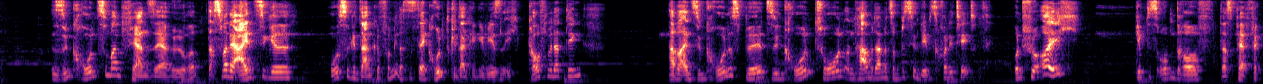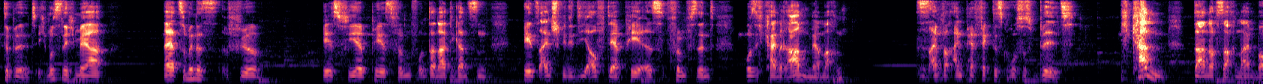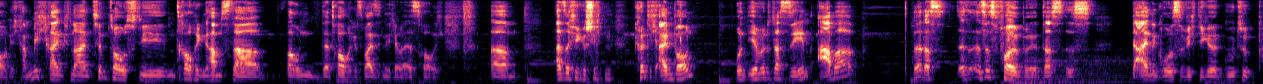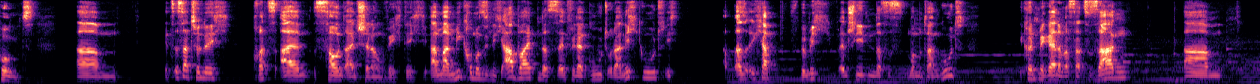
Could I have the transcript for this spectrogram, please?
synchron zu meinem Fernseher höre. Das war der einzige große Gedanke von mir. Das ist der Grundgedanke gewesen. Ich kaufe mir das Ding, habe ein synchrones Bild, Synchronton und habe damit so ein bisschen Lebensqualität. Und für euch gibt es obendrauf das perfekte Bild. Ich muss nicht mehr, naja, zumindest für PS4, PS5 und dann halt die ganzen PS1-Spiele, die auf der PS5 sind, muss ich keinen Rahmen mehr machen. Es ist einfach ein perfektes großes Bild. Ich kann da noch Sachen einbauen. Ich kann mich reinknallen, Tim Toasty, einen traurigen Hamster. Warum der traurig ist, weiß ich nicht, aber er ist traurig. Ähm, also solche Geschichten könnte ich einbauen und ihr würdet das sehen, aber ne, das, es ist Vollbild. Das ist der eine große, wichtige, gute Punkt. Ähm, jetzt ist natürlich trotz allem Soundeinstellungen wichtig. An meinem Mikro muss ich nicht arbeiten, das ist entweder gut oder nicht gut. Ich, also ich habe für mich entschieden, das ist momentan gut. Ihr könnt mir gerne was dazu sagen. Ähm,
